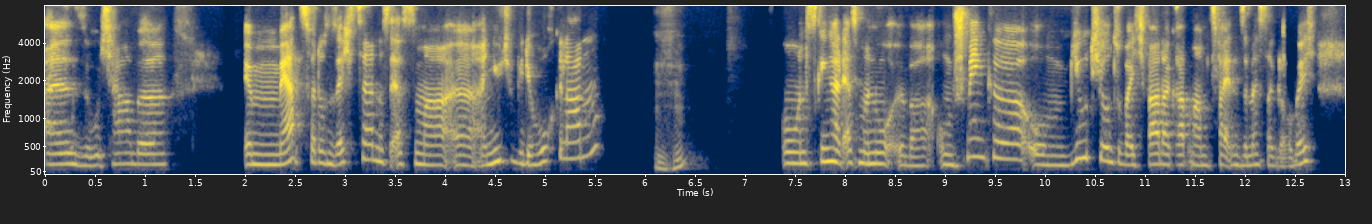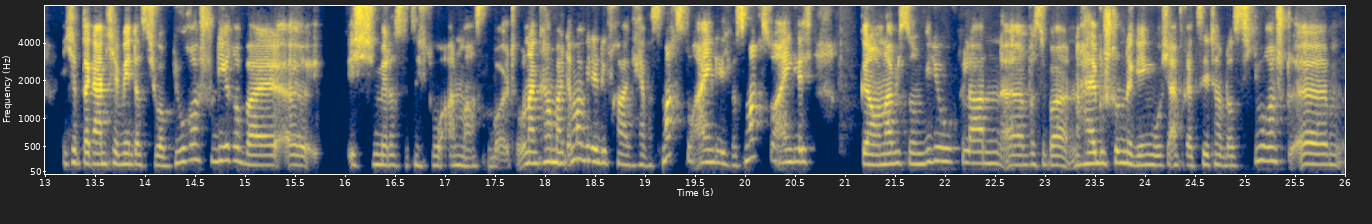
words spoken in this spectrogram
also, ich habe im März 2016 das erste Mal äh, ein YouTube-Video hochgeladen. Mhm. Und es ging halt erstmal nur über, um Schminke, um Beauty und so, weil ich war da gerade mal im zweiten Semester, glaube ich. Ich habe da gar nicht erwähnt, dass ich überhaupt Jura studiere, weil äh, ich mir das jetzt nicht so anmaßen wollte. Und dann kam halt immer wieder die Frage, hey, was machst du eigentlich? Was machst du eigentlich? Genau, dann habe ich so ein Video hochgeladen, äh, was über eine halbe Stunde ging, wo ich einfach erzählt habe, dass ich Jura stu äh,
